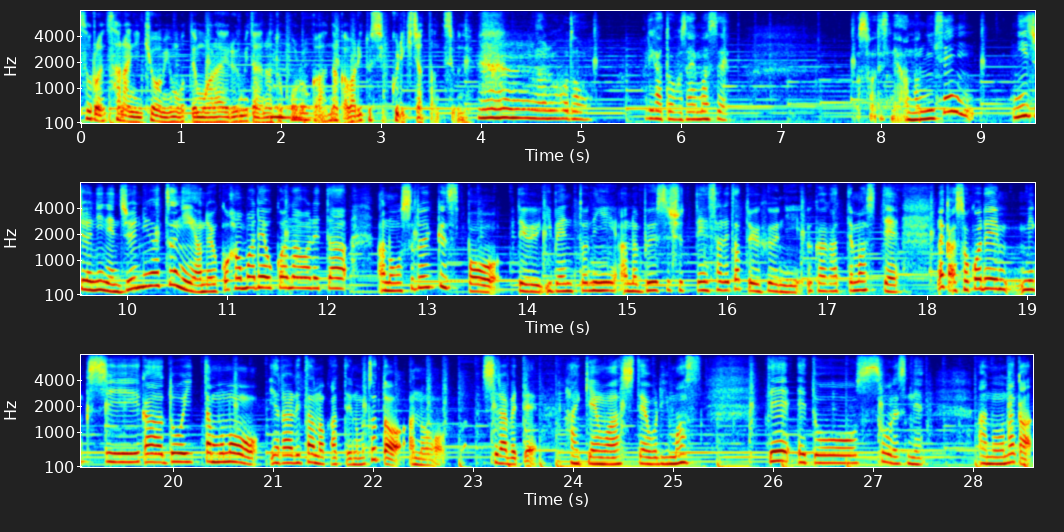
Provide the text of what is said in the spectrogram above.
それさらに興味を持ってもらえるみたいなところが、なんか割としっくりきちゃったんですよね。うんなるほどありがとうございますそうですねあの2022年12月にあの横浜で行われたあのお城EXPO っていうイベントにあのブース出展されたというふうに伺ってましてなんかそこでミクシーがどういったものをやられたのかっていうのもちょっとあの調べて拝見はしております。でえっとそうですねあのなんか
